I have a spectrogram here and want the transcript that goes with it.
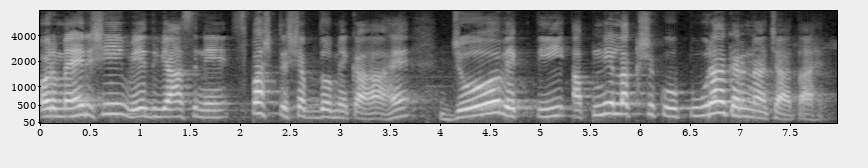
और महर्षि वेदव्यास ने स्पष्ट शब्दों में कहा है, जो व्यक्ति अपने लक्ष्य को पूरा करना चाहता है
